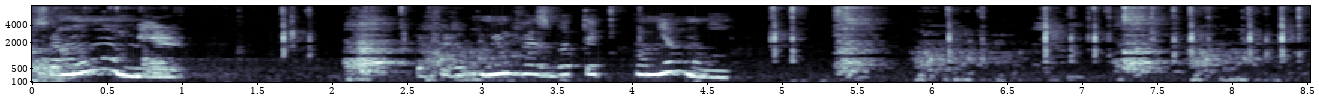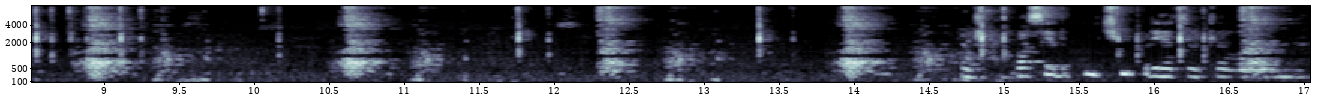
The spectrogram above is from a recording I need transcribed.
Isso é uma merda. Eu prefiro mil vezes bater com minha mão. Acho que eu passei do pontinho preto aquela hora, né?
